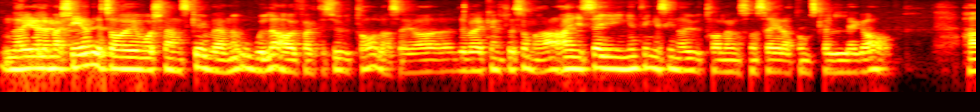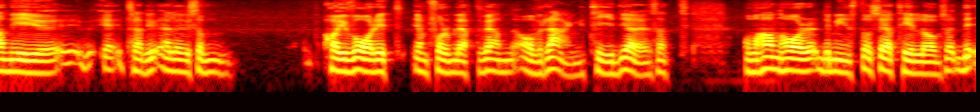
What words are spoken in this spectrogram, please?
när det gäller Mercedes så har ju vår svenska vän Ola har ju faktiskt uttalat sig. Ja, det verkar inte som. Han säger ingenting i sina uttalanden som säger att de ska lägga av. Han är ju, eh, eller liksom, har ju varit en Formel 1-vän av rang tidigare. Så att om han har det minsta att säga till om. Så det,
